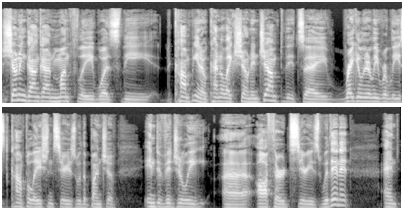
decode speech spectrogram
Shonen Gangan Monthly was the comp, you know, kind of like Shonen Jump. It's a regularly released compilation series with a bunch of individually uh, authored series within it. And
